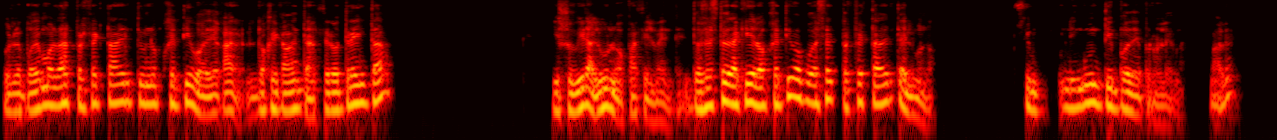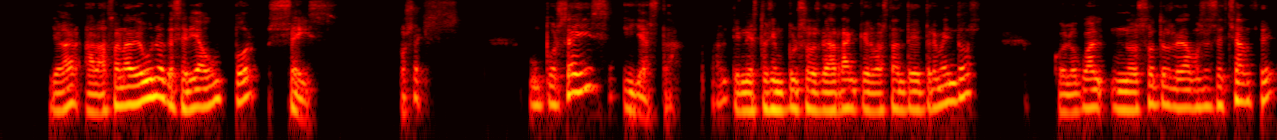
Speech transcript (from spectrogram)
Pues le podemos dar perfectamente un objetivo de llegar, lógicamente, al 0,30 y subir al 1 fácilmente. Entonces esto de aquí, el objetivo puede ser perfectamente el 1, sin ningún tipo de problema, ¿vale? Llegar a la zona de 1 que sería un por 6, por 6. Un por 6 y ya está. Tiene estos impulsos de arranque bastante tremendos, con lo cual nosotros le damos ese chance,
